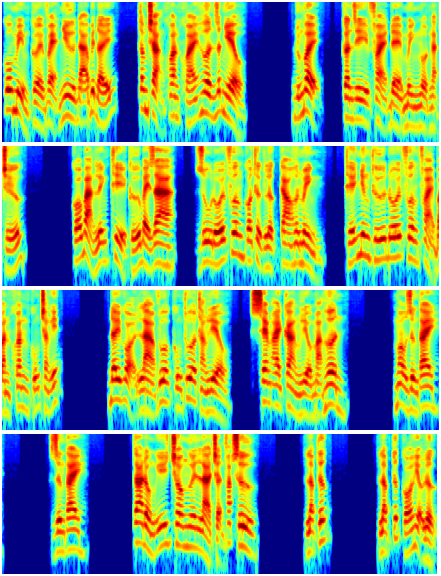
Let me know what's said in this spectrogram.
cô mỉm cười vẻ như đã biết đấy, tâm trạng khoan khoái hơn rất nhiều. Đúng vậy, cần gì phải để mình nột ngạt chứ? Có bản lĩnh thì cứ bày ra, dù đối phương có thực lực cao hơn mình, thế nhưng thứ đối phương phải băn khoăn cũng chẳng ít. Đây gọi là vua cũng thua thằng liều, xem ai càng liều mạng hơn. Mau dừng tay. Dừng tay. Ta đồng ý cho ngươi là trận pháp sư. Lập tức. Lập tức có hiệu lực.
